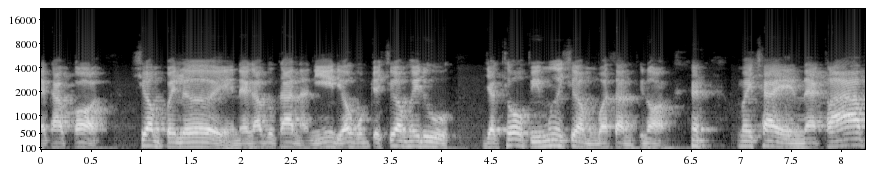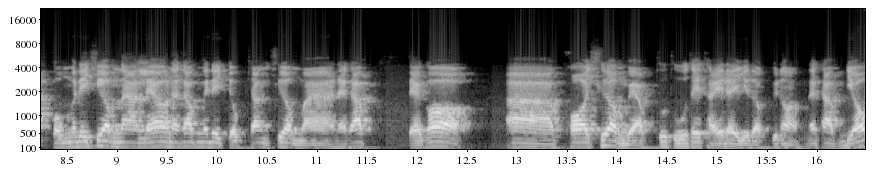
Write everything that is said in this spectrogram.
นะครับ ก็เชื่อมไปเลยนะครับ ทุกท่านอันนี้เดี๋ยวผมจะเชื่อมให้ดูอยากโชว์ฝีมือเชื่อมวัสันพี่น้อง ไม่ใช่นะครับ ผมไม่ได้เชื่อมนานแล้วนะครับ ไม่ได้จบช่างเชื่อมมานะครับ แต่ก็อ่าพอเชื่อมแบบทูๆไทยๆได้อยู่ดอกพี่น้องนะครับ เดี๋ยว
